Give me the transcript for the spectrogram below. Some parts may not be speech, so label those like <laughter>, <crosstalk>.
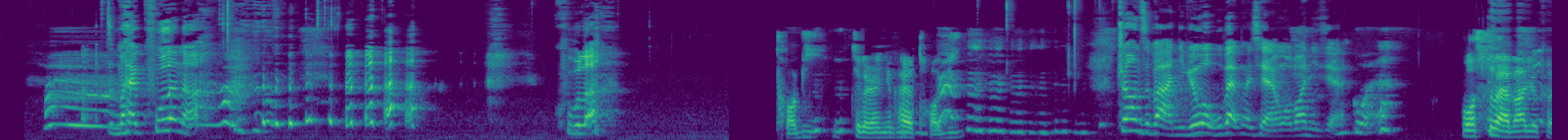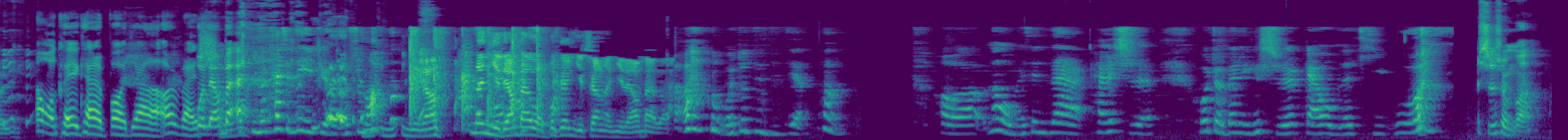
怎么还哭了呢？哭了。逃避，这个人已经开始逃避。<laughs> 这样子吧，你给我五百块钱，我帮你剪。滚！我四百八就可以，<laughs> 那我可以开始报价了，二百我200你们开始内卷了是吗？<laughs> 你你两，那你两百我不跟你争了，你两百吧。我就自己剪。哼好了，那我们现在开始，我准备临时改我们的题目，是什么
